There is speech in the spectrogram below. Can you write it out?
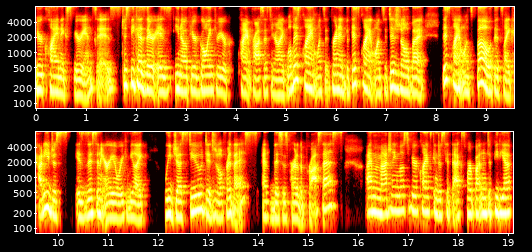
your client experiences. Just because there is, you know, if you're going through your client process and you're like, well, this client wants it printed, but this client wants it digital, but this client wants both. It's like, how do you just, is this an area where you can be like, we just do digital for this, and this is part of the process? I'm imagining most of your clients can just hit the export button to PDF.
